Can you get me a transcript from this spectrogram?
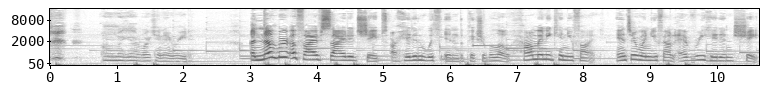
Oh my god, why can't I read? A number of five sided shapes are hidden within the picture below. How many can you find? Answer when you found every hidden shape.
